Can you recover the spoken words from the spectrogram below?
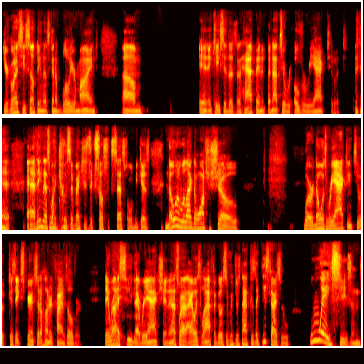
you're going to see something that's going to blow your mind um in, in, case it doesn't happen, but not to re- overreact to it. and I think that's why Ghost Adventures is so successful because no one would like to watch a show where no one's reacting to it because they experienced it a hundred times over. They right. want to see that reaction, and that's why I always laugh at Ghost Adventures now because like these guys are way seasoned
